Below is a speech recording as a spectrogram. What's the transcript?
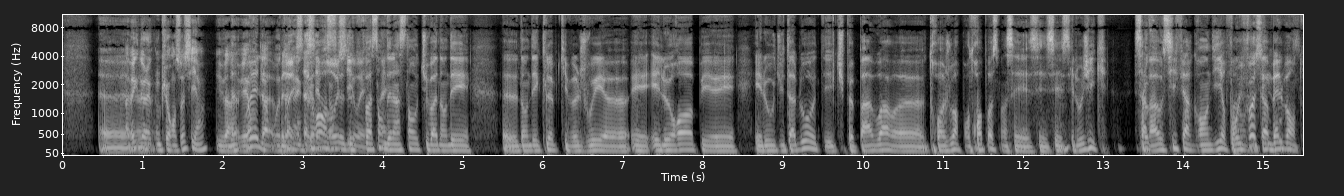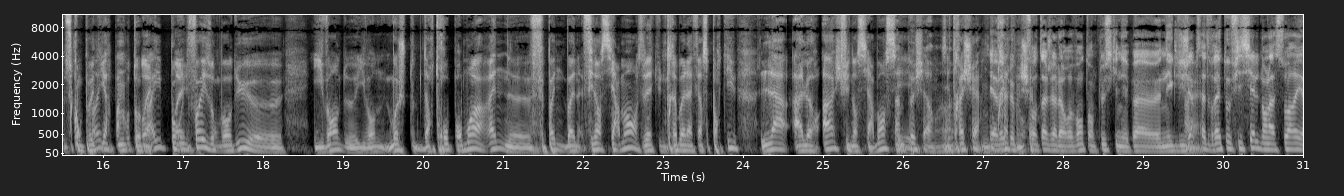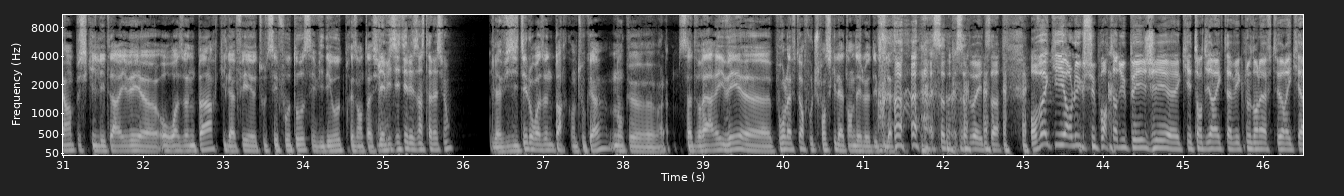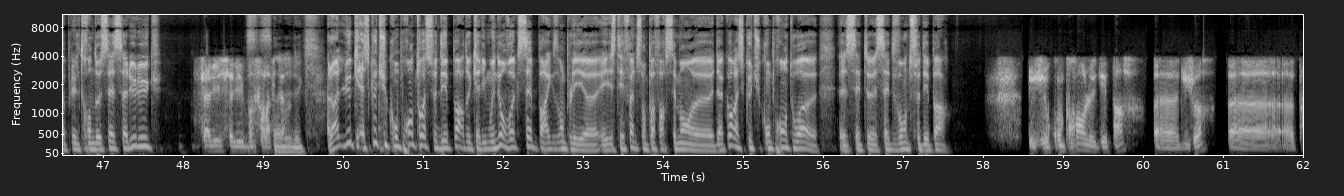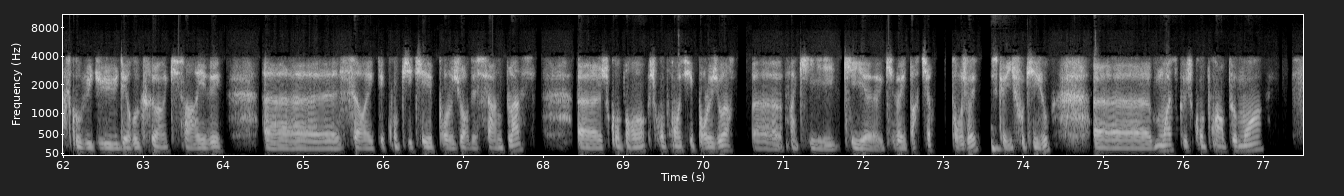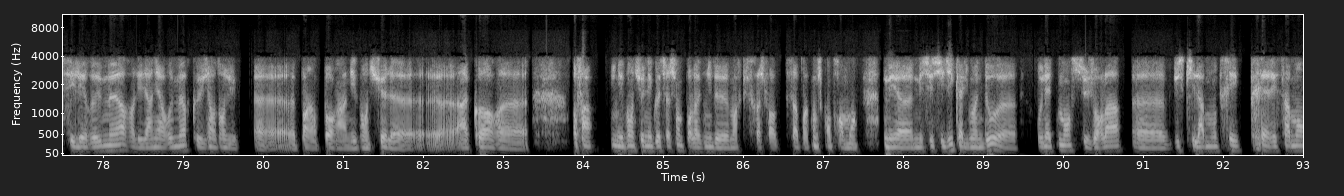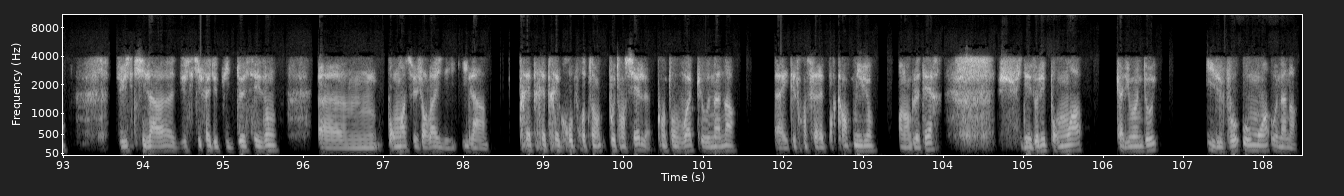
Euh, Avec de la concurrence aussi. Hein. Il va Ben, arriver ouais, la, la de- c'est concurrence, aussi, de toute ouais. façon, Ouais. dès l'instant où tu vas dans des euh, dans des clubs qui veulent jouer euh, et, et l'Europe et, et le haut du tableau, tu peux pas avoir euh, trois joueurs pour trois postes. C'est logique. Ça va aussi faire grandir. Pour enfin, une fois, c'est une belle vente. Ce qu'on peut dire, par Mm. contre, au. Paris, pour Ouais. une fois, ils ont vendu, euh, ils vendent, ils vendent. Moi, je d'ailleurs, trop pour moi, Rennes euh, fait pas une bonne financièrement. Ça va être une très bonne affaire sportive. Là, à leur âge, financièrement, c'est un peu cher. c'est très cher. Et Très, avec le très cher. pourcentage à la revente en plus qui n'est pas euh, négligeable, Ouais. ça devrait être officiel dans la soirée, hein, puisqu'il est arrivé euh, au Roison Park, il a fait euh, toutes ses photos, ses vidéos de présentation. Il a visité les installations? Il a visité le Roison Park en tout cas, donc euh, voilà, ça devrait arriver euh, pour l'after foot. Je pense qu'il attendait le début de l'after. ça, doit- ça doit être ça. On va accueillir Luc, supporter du PSG, euh, qui est en direct avec nous dans l'after et qui a appelé le 32-16. Salut Luc. Salut, salut, bonsoir Salut, Luc. Alors Luc, est-ce que tu comprends toi ce départ de Kalimundo? On voit que Seb par exemple et, euh, et Stéphane sont pas forcément euh, d'accord. Est-ce que tu comprends toi euh, cette cette vente, ce départ? Je comprends le départ euh, du joueur. Euh, parce qu'au vu du, des recrues hein, qui sont arrivées, euh, ça aurait été compliqué pour le joueur de se faire une place. Euh, je comprends, je comprends aussi pour le joueur, euh, enfin qui qui euh, qui va y partir pour jouer, parce qu'il faut qu'il joue. Moi, ce que je comprends un peu moins, c'est les rumeurs, les dernières rumeurs que j'ai entendues par rapport à un éventuel accord, enfin une éventuelle négociation pour l'avenue de Marcus Rashford. Ça, par contre, je comprends moins. Mais, euh, ceci dit, Kalimondo, euh, honnêtement, ce jour-là, euh, vu ce qu'il a montré très récemment, vu ce qu'il a, vu ce qu'il fait depuis deux saisons, euh, pour moi, ce jour-là, il, a un très très très gros poten- potentiel. Quand on voit que Onana a été transféré pour 40 millions en Angleterre, je suis désolé, pour moi, Kalimondo, il vaut au moins Onana.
